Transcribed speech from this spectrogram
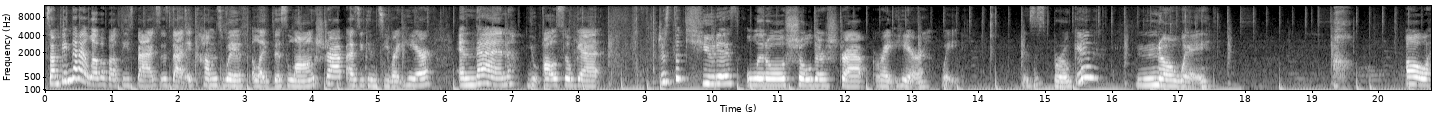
Something that I love about these bags is that it comes with like this long strap, as you can see right here. And then you also get just the cutest little shoulder strap right here. Wait, is this broken? No way. Oh,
